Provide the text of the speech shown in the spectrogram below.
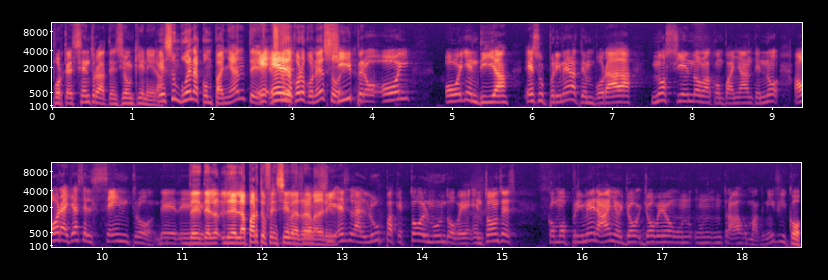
Porque el centro de atención, ¿quién era? Es un buen acompañante. Eh, Estoy de acuerdo con eso. Sí, pero hoy, hoy en día, es su primera temporada no siendo un acompañante, no, ahora ya es el centro de, de, la, parte ofensiva del, Real Madrid. Sí, es la lupa que todo el mundo ve. Entonces, como primer año, yo, yo veo un, trabajo magnífico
